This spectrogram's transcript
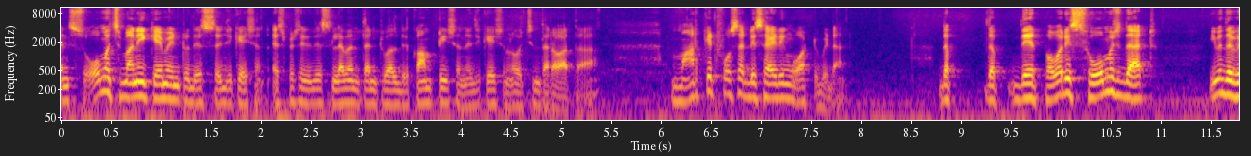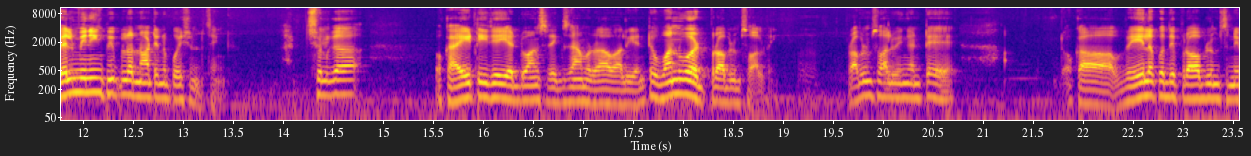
And so much money came into this education especially this eleventh and twelfth competition ఎడ్యుకేషన్లో వచ్చిన తర్వాత market force are deciding what to be done the the their power is so much that even the well meaning people are not in position to think యాక్చువల్గా ఒక ఐటీజే అడ్వాన్స్డ్ ఎగ్జామ్ రావాలి అంటే one word problem solving problem solving అంటే ఒక వేల కొద్ది ప్రాబ్లమ్స్ని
